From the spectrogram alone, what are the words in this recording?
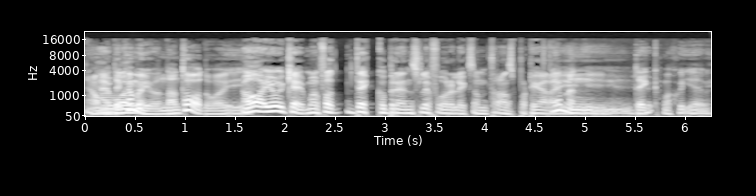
Ja, men det kan det- man ju undanta då. I, Ja, jo okej, man får däck och bränsle får du liksom transportera ja men i, i däckmaskin.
